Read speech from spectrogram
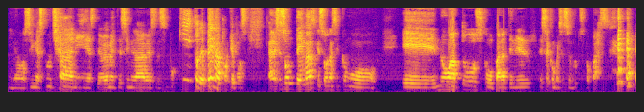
you know, sí me escuchan y este, obviamente sí me da a veces un poquito de pena porque pues a veces son temas que son así como eh, no aptos como para tener esa conversación con tus papás.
